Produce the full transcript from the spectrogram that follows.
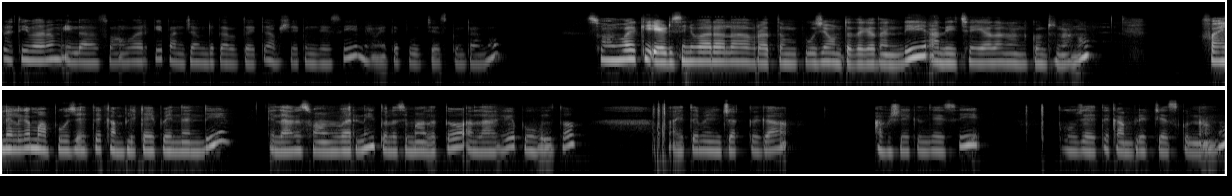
ప్రతి వారం ఇలా స్వామివారికి పంచామృతాలతో అయితే అభిషేకం చేసి మేమైతే పూజ చేసుకుంటాము. స్వామివారికి ఏడు శనివారాల వ్రతం పూజ ఉంటుంది కదండి అది చేయాలని అనుకుంటున్నాను. ఫైనల్గా మా పూజ అయితే కంప్లీట్ అయిపోయిందండి. ఇలాగ స్వామివారిని తులసి మాలతో అలాగే పువ్వులతో అయితే మేము చక్కగా అభిషేకం చేసి పూజ అయితే కంప్లీట్ చేసుకున్నాము.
